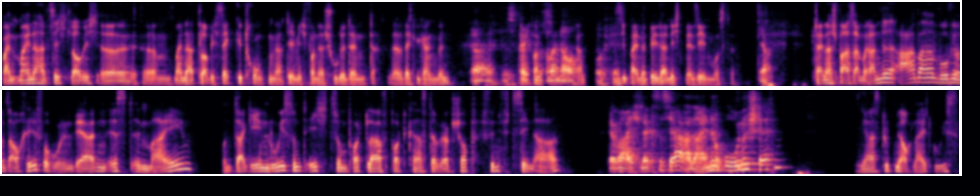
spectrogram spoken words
Meine, meine hat sich, glaube ich, äh, ähm, meine hat, glaube ich, Sekt getrunken, nachdem ich von der Schule dann äh, weggegangen bin. Ja, das kann Einfach, ich mir meine auch ja, vorstellen. Dass sie meine Bilder nicht mehr sehen musste. Ja. Kleiner Spaß am Rande, aber wo wir uns auch Hilfe holen werden, ist im Mai. Und da gehen Luis und ich zum Podlove Podcaster Workshop 15a. Da war ich letztes Jahr alleine, ohne Steffen. Ja, es tut mir auch leid, Luis.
